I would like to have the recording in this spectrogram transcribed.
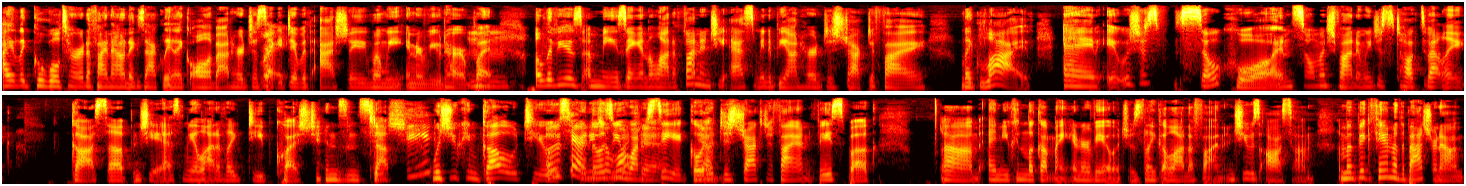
I like Googled her to find out exactly like all about her, just like it did with Ashley when we interviewed her. But Olivia is amazing and a lot of fun. And she asked me to be on her Distractify like live, and it was just so cool and so much fun. And we just talked about like gossip and she asked me a lot of like deep questions and stuff she? which you can go to Oh, for those of you who want to see it go Yeah. to distractify on facebook um, and you can look up my interview which was like a lot of fun and she was awesome i'm a big fan of the bachelor now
